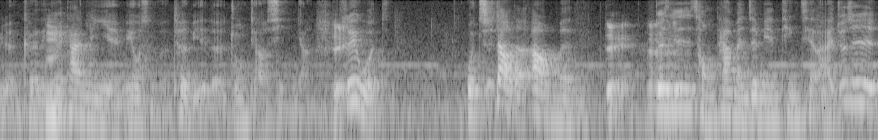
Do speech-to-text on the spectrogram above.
人，可能因为嗯。他们也没有什么特别的宗教信仰，对。所以我我知道的澳门，对，嗯。尤其是从他们这边听起来，就是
